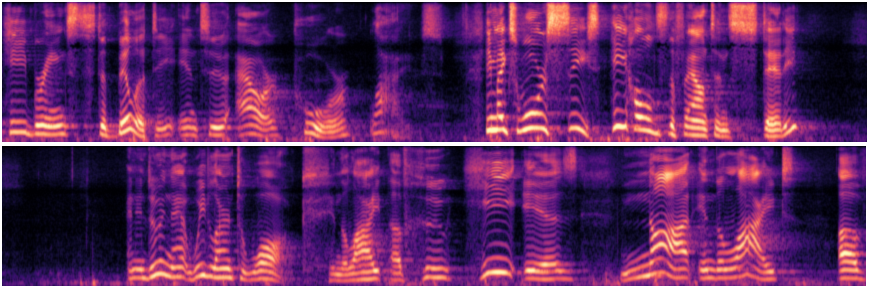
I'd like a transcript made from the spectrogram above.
He brings stability into our poor lives. He makes wars cease. He holds the fountains steady. And in doing that, we learn to walk in the light of who He is, not in the light of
